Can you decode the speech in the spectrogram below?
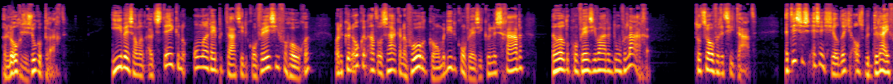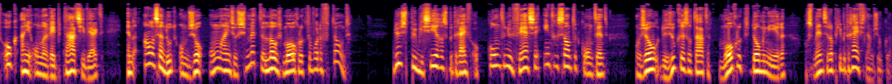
een logische zoekopdracht. Hierbij zal een uitstekende online reputatie de conversie verhogen, maar er kunnen ook een aantal zaken naar voren komen die de conversie kunnen schaden, dan wel de conversiewaarde doen verlagen. Tot zover het citaat. Het is dus essentieel dat je als bedrijf ook aan je online reputatie werkt en er alles aan doet om zo online zo smetteloos mogelijk te worden vertoond. Dus publiceer als bedrijf ook continu verse, interessante content om zo de zoekresultaten mogelijk te domineren als mensen op je bedrijfsnaam zoeken.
